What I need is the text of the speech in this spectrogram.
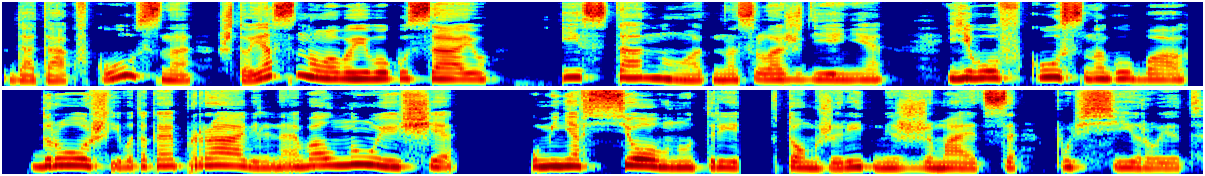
Да так вкусно, что я снова его кусаю и стану от наслаждения. Его вкус на губах, дрожь его такая правильная, волнующая. У меня все внутри в том же ритме сжимается, пульсирует.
